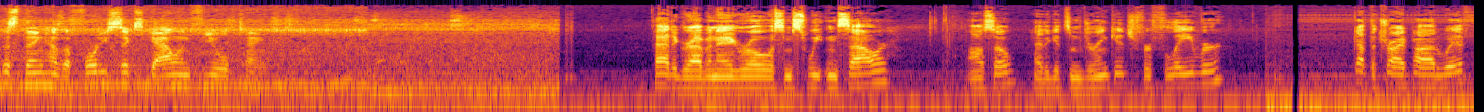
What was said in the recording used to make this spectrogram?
This thing has a 46 gallon fuel tank. Had to grab an egg roll with some sweet and sour. Also, had to get some drinkage for flavor. Got the tripod with.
